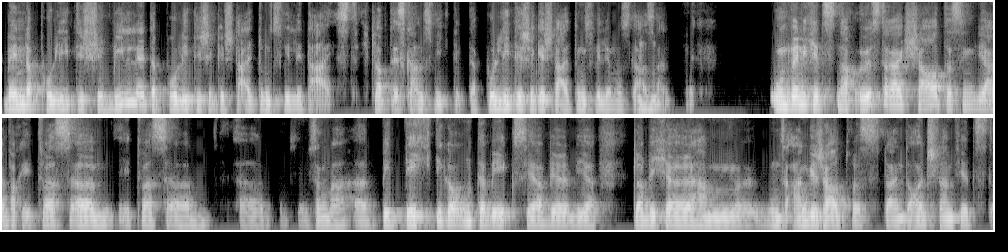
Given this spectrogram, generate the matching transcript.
wenn der politische Wille, der politische Gestaltungswille da ist. Ich glaube, das ist ganz wichtig. Der politische Gestaltungswille muss da mhm. sein. Und wenn ich jetzt nach Österreich schaue, da sind wir einfach etwas, ähm, etwas ähm, äh, sagen wir, äh, bedächtiger unterwegs. Ja, wir, wir glaube ich, äh, haben uns angeschaut, was da in Deutschland jetzt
